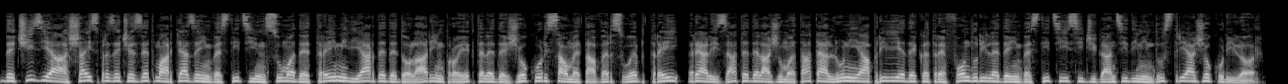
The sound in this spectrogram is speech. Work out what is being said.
Decizia A16Z marchează investiții în sumă de 3 miliarde de dolari în proiectele de jocuri sau Metaverse Web 3, realizate de la jumătatea lunii aprilie de către fondurile de investiții și giganții din industria jocurilor.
